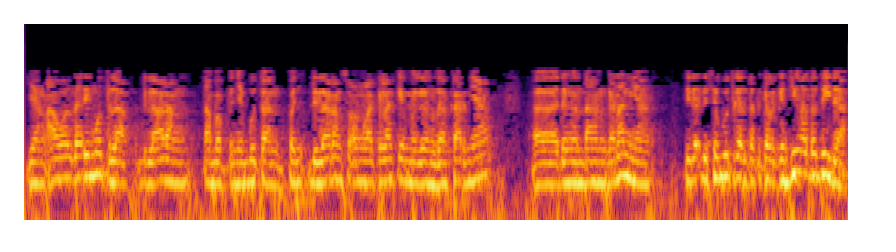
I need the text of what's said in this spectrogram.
Yang awal dari mutlak dilarang tanpa penyebutan dilarang seorang laki-laki memegang zakarnya uh, dengan tangan kanannya tidak disebutkan tatkala kencing atau tidak.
